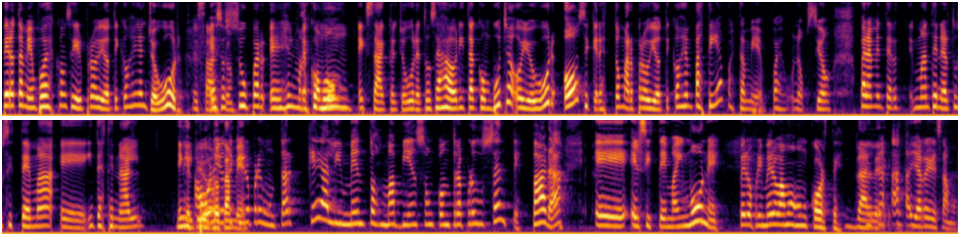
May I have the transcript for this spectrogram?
Pero también puedes conseguir probióticos en el yogur. Exacto. Eso es súper, es el más Es común. común. Exacto, el yogur. Entonces ahorita kombucha o yogur, o si quieres tomar probióticos en pastilla, pues también, pues una opción para meter- mantener tu sistema eh, intestinal en el Ahora yo te también. quiero preguntar qué alimentos más bien son contraproducentes para eh, el sistema inmune. Pero primero vamos a un corte. Dale. ya regresamos.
